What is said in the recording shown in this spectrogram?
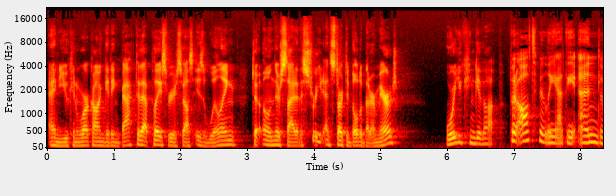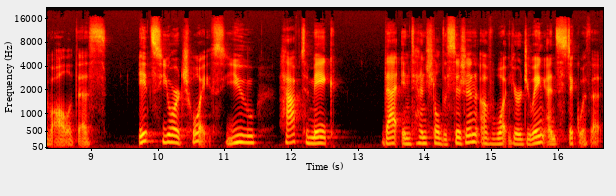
and you can work on getting back to that place where your spouse is willing to own their side of the street and start to build a better marriage, or you can give up. But ultimately, at the end of all of this, it's your choice. You have to make that intentional decision of what you're doing and stick with it.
